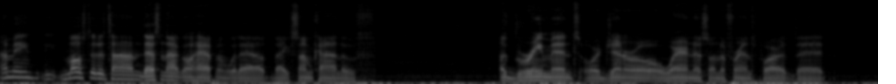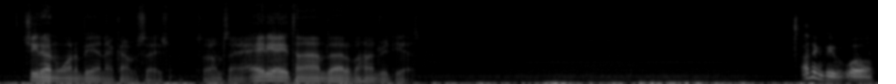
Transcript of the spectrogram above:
i mean most of the time that's not gonna happen without like some kind of agreement or general awareness on the friend's part that she doesn't want to be in that conversation so i'm saying 88 times out of 100 yes I think people. Well,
